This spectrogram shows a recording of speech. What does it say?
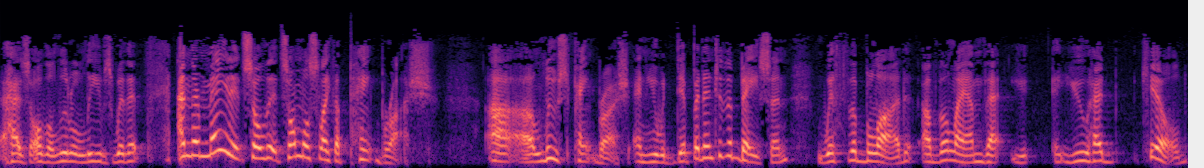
has all the little leaves with it, and they're made it so that it's almost like a paintbrush uh, a loose paintbrush and you would dip it into the basin with the blood of the lamb that you, you had killed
